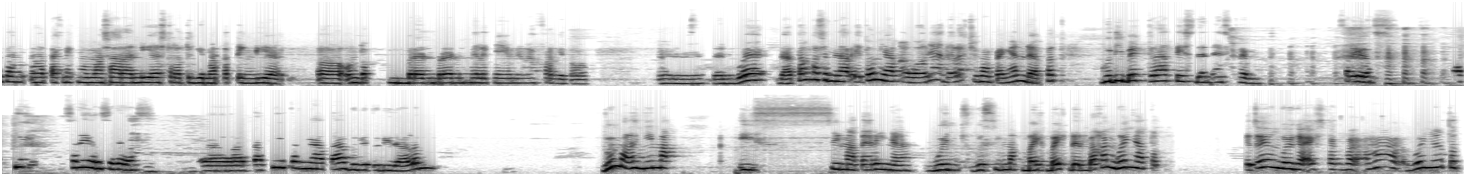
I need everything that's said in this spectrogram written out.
tentang uh, teknik pemasaran dia strategi marketing dia uh, untuk brand-brand miliknya Unilever gitu. Hmm, dan gue datang ke seminar itu niat awalnya adalah cuma pengen dapet goodie bag gratis dan es krim. Serius. Tapi serius serius. Uh, tapi ternyata begitu di dalam gue malah nyimak isi materinya. Gue gue simak baik-baik dan bahkan gue nyatet. Itu yang gue nggak expect ah gue nyatet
